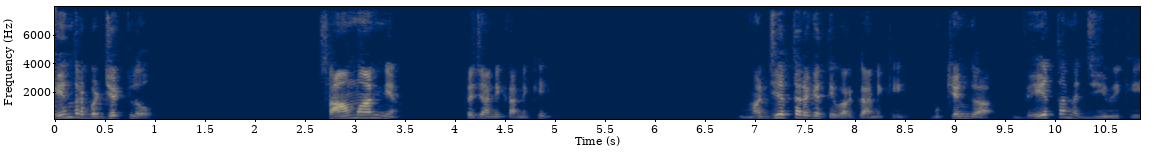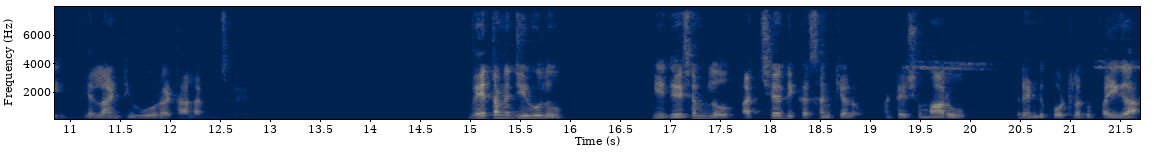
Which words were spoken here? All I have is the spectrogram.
కేంద్ర బడ్జెట్లో సామాన్య ప్రజానికానికి మధ్యతరగతి వర్గానికి ముఖ్యంగా వేతన జీవికి ఎలాంటి ఊరట లభించలేదు. వేతన జీవులు ఈ దేశంలో అత్యధిక సంఖ్యలో అంటే సుమారు రెండు కోట్లకు పైగా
